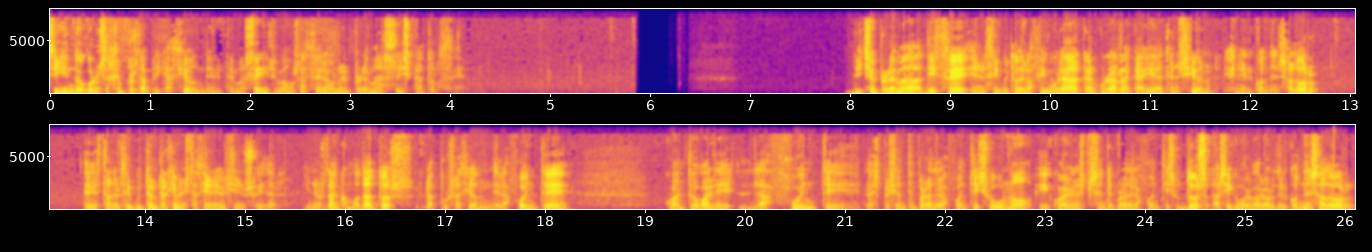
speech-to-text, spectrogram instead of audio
Siguiendo con los ejemplos de aplicación del tema 6, vamos a hacer ahora el problema 6.14. Dicho problema dice en el circuito de la figura calcular la caída de tensión en el condensador estando el circuito en régimen estacionario sinusoidal. Y nos dan como datos la pulsación de la fuente, cuánto vale la fuente, la expresión temporal de la fuente I sub 1 y cuál es la expresión temporal de la fuente I sub 2, así como el valor del condensador.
